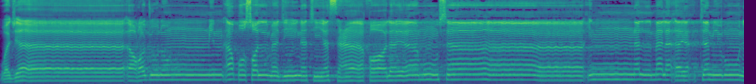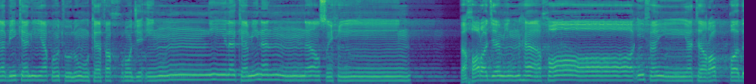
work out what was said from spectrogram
وجاء رجل من أقصى المدينة يسعى قال يا موسى إن الملأ يأتمرون بك ليقتلوك فاخرج إني لك من الناصحين. فخرج منها خائفا يترقب.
